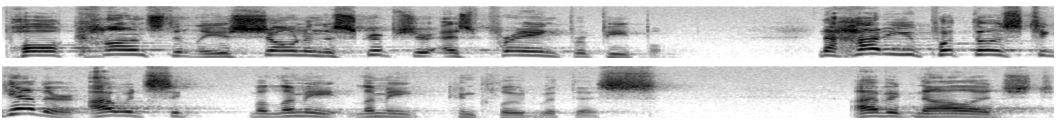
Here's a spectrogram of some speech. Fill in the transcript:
Paul constantly is shown in the scripture as praying for people. Now, how do you put those together? I would say, well, let me, let me conclude with this. I've acknowledged,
